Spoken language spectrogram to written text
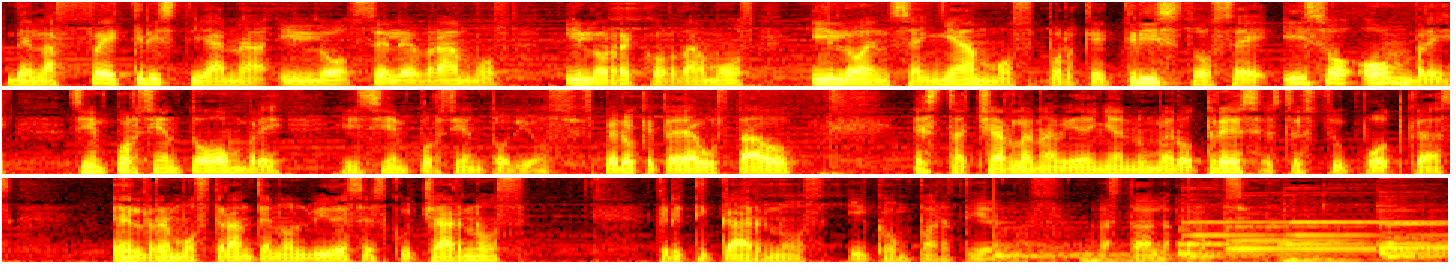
de la fe cristiana y lo celebramos y lo recordamos y lo enseñamos porque Cristo se hizo hombre, 100% hombre y 100% Dios. Espero que te haya gustado esta charla navideña número 3. Este es tu podcast. El remostrante, no olvides escucharnos, criticarnos y compartirnos. Hasta la próxima.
